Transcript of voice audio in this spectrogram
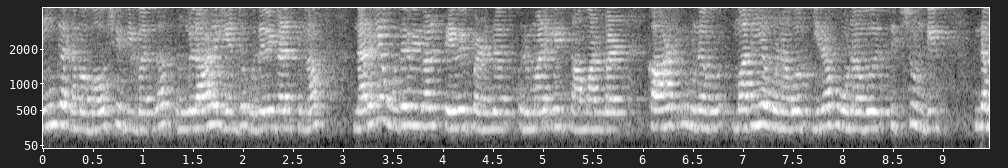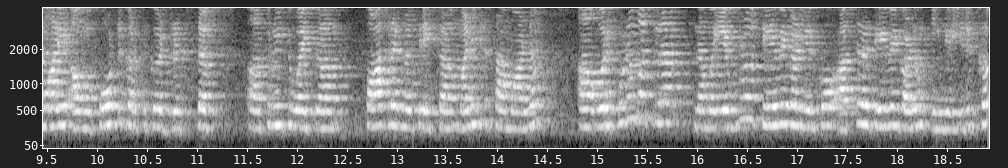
நீங்க நம்ம பௌஷ்ய தீபத்துல உங்களால இயன்ற உதவிகளை செய்யலாம். நிறைய உதவிகள் தேவைப்படுது. ஒரு மளிகை சாமான்கள் காலை உணவு மதிய உணவு இரவு உணவு சிற்றுண்டி இந்த மாதிரி அவங்க போட்டுக்கிறதுக்கு ட்ரெஸ்ஸு துணி துவைக்க பாத்திரங்கள் தேய்க்க மளிகை சாமானும் ஒரு குடும்பத்துல நம்ம எவ்வளோ தேவைகள் இருக்கோ அத்தனை தேவைகளும் இங்க இருக்கு.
